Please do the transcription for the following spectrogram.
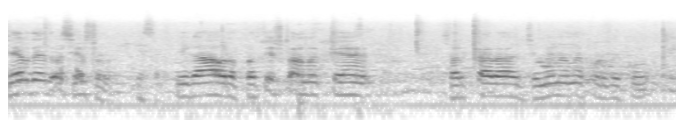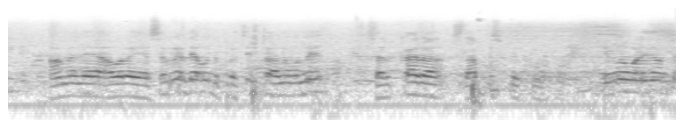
ಸೇರದೇ ಇದ್ರೆ ಸೇರಿಸೋಣ. ಈಗ ಅವರ ಪ್ರತಿಷ್ಠಾನಕ್ಕೆ ಸರ್ಕಾರ ಜಮೀನನ್ನು ಕೊಡಬೇಕು. ಆಮೇಲೆ ಅವರ ಹೆಸರಿನಲ್ಲೇ ಒಂದು ಪ್ರತಿಷ್ಠಾನವನ್ನೇ ಸರ್ಕಾರ ಸ್ಥಾಪಿಸಬೇಕು. ಇನ್ನು ಉಳಿದಂಥ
